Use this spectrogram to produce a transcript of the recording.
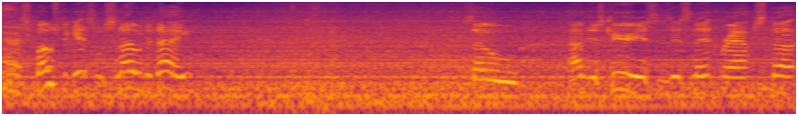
Supposed to get some snow today. So I'm just curious, is this net wrap stuck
